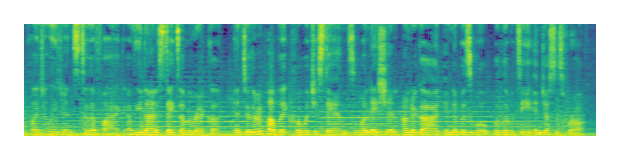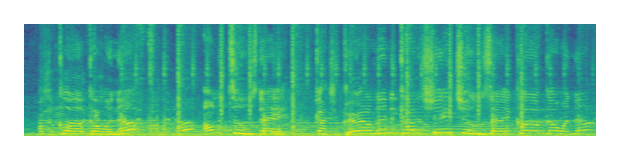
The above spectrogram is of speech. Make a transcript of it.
pledge allegiance to the flag of the United States of America and to the republic for which it stands, one nation, under God, indivisible, with liberty and justice for all. Club going up on the Tuesday. Got your girl in the cut and she Tuesday. Club going up.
